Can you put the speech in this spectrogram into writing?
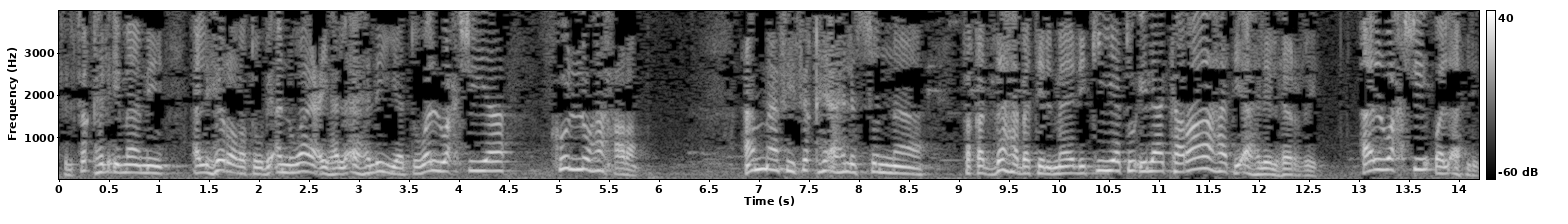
في الفقه الإمامي الهررة بأنواعها الأهلية والوحشية كلها حرام. أما في فقه أهل السنة فقد ذهبت المالكية إلى كراهة أهل الهر الوحشي والأهلي.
